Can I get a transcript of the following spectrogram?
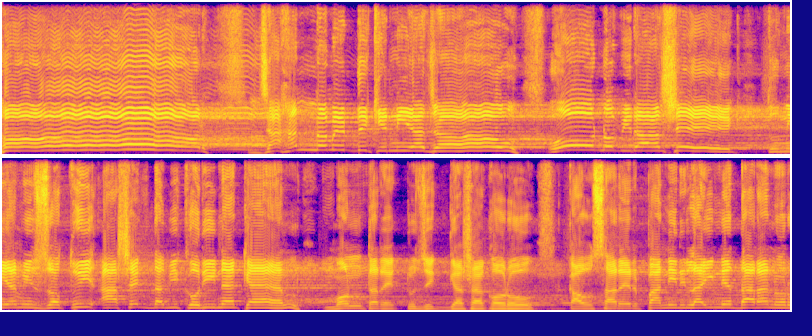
ধর। জাহান্নামের দিকে নিয়ে যাও। ও নবীরা আশেক, তুমি আমি যতই আশেক দাবি করি না কেন, মনটার একটু জিজ্ঞাসা করো। কাউসারের পানির লাইনে দাঁড়ানোর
